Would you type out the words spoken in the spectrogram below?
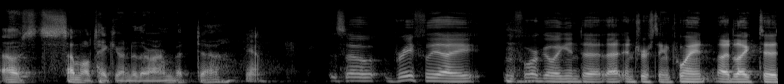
Oh, someone will take you under their arm, but uh, Yeah. So briefly, I before going into that interesting point, I'd like to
